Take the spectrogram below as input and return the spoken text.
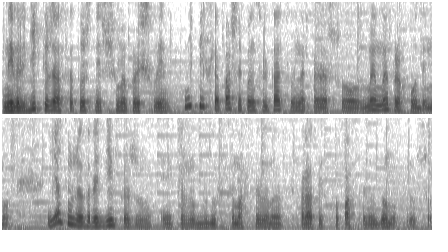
не вердикт вже остаточний, що ми пройшли. І після першої консультації вона каже, що ми, ми приходимо. Я дуже зрадів, кажу, і кажу, буду всіма силами старатись попасти додому, кажу, щоб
